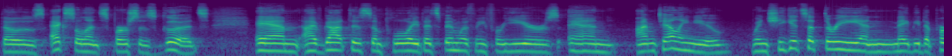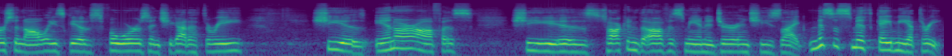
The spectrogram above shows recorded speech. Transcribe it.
those excellence versus goods. And I've got this employee that's been with me for years, and I'm telling you, when she gets a three, and maybe the person always gives fours, and she got a three, she is in our office. She is talking to the office manager and she's like, Mrs. Smith gave me a three.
